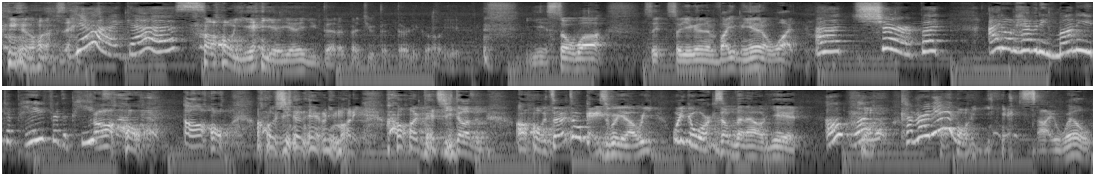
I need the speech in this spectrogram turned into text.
you know what I'm saying? Yeah, I guess. Oh yeah, yeah, yeah. You did. I bet you did, dirty girl. Yeah. Yeah. So uh, so, so you're gonna invite me in or what? Uh, sure, but I don't have any money to pay for the pizza. Oh, oh, oh! She doesn't have any money. Oh, I bet she doesn't. Oh, it's, it's okay, sweetheart. We we can work something out. Yeah. Oh, well, come right in. Oh yes, I will.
